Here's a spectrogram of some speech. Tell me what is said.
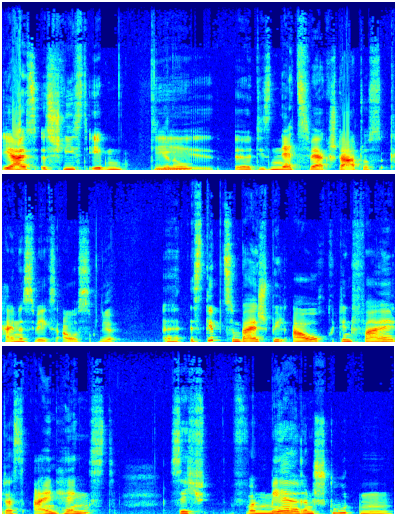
Ja, es, es schließt eben die, Genau. äh, diesen Netzwerkstatus keineswegs aus. Ja. Äh, Es gibt zum Beispiel auch den Fall, dass ein Hengst sich von mehreren Stuten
